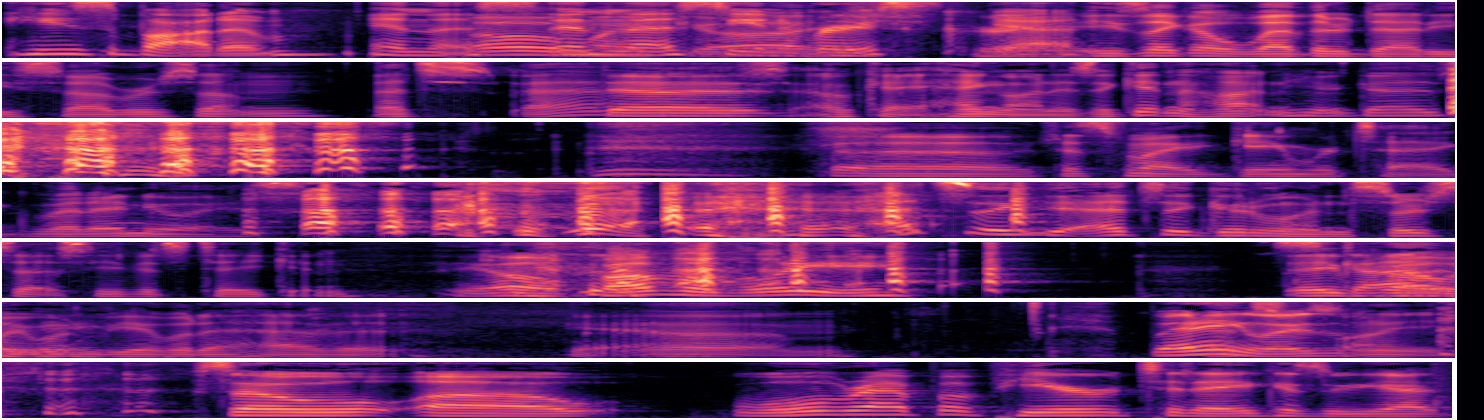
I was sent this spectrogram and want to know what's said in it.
He's bottom in this Oh in this God, universe. it's. Yeah. He's like a leather daddy sub or something. That's that The- is- okay. Hang on, is it getting hot in here, guys? uh, that's my gamer tag. But anyways, that's a that's a good one. Search that, see if it's taken. oh, probably. They probably be. wouldn't be able to have it. Yeah. Um, But anyways, so uh, we'll wrap up here today because we got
